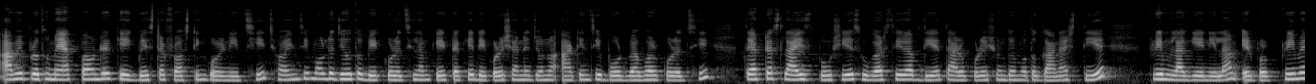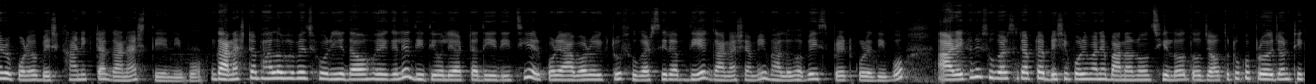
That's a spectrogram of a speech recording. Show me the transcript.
আমি প্রথমে এক পাউন্ডের কেক বেসটা ফ্রস্টিং করে নিচ্ছি। ছয় ইঞ্চি মোল্ডে যেহেতু বেক করেছিলাম কেকটাকে ডেকোরেশনের জন্য আট ইঞ্চি বোর্ড ব্যবহার করেছি। তো একটা স্লাইস বসিয়ে সুগার সিরাপ দিয়ে তার উপরে সুন্দর মতো গানাশ দিয়ে ক্রিম লাগিয়ে নিলাম, এরপর ক্রিমের উপরেও বেশ খানিকটা গানাশ দিয়ে নিব। গানাশটা ভালোভাবে ছড়িয়ে দেওয়া হয়ে গেলে দ্বিতীয় লেয়ারটা দিয়ে দিচ্ছি, এরপরে আবারও একটু সুগার সিরাপ দিয়ে গানাশ আমি ভালোভাবে স্প্রেড করে দিব। আর এখানে সুগার সিরাপটা বেশি পরিমাণে বানানো ছিল, তো যতটুকু প্রয়োজন ঠিক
